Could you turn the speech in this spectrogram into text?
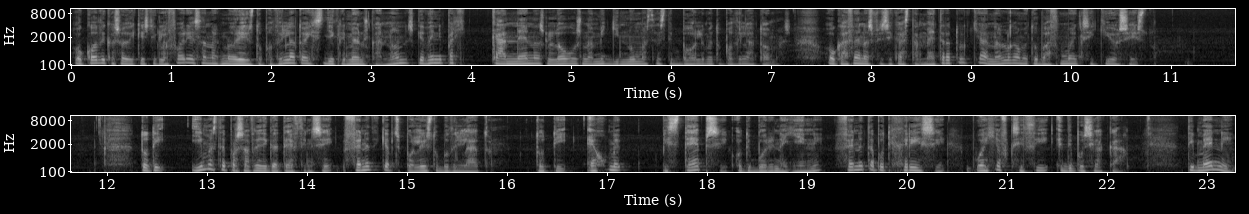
Ο κώδικας οδικής κυκλοφορίας αναγνωρίζει το ποδήλατο, έχει συγκεκριμένους κανόνες και δεν υπάρχει κανένας λόγος να μην κινούμαστε στην πόλη με το ποδήλατό μας. Ο καθένας φυσικά στα μέτρα του και ανάλογα με τον βαθμό εξοικείωσής του. Το ότι είμαστε προς αυτή την κατεύθυνση φαίνεται και από τις πωλήσεις των ποδηλάτων. Το ότι έχουμε πιστέψει ότι μπορεί να γίνει φαίνεται από τη χρήση που έχει αυξηθεί εντυπωσιακά. Τι μένει;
